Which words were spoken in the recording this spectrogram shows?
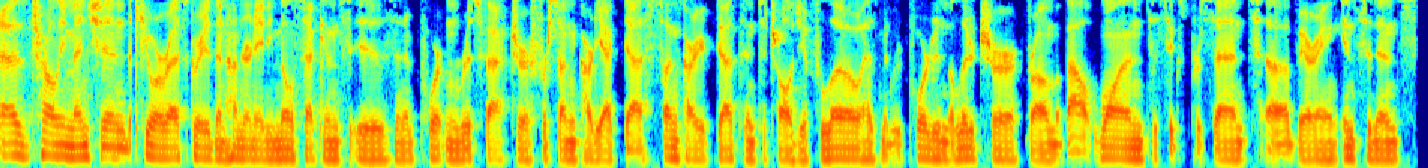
As Charlie mentioned, QRS greater than 180 milliseconds is an important risk factor for sudden cardiac death. Sudden cardiac death in tetralogy of Fallot has been reported in the literature from about 1 to 6%, uh, varying incidence.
